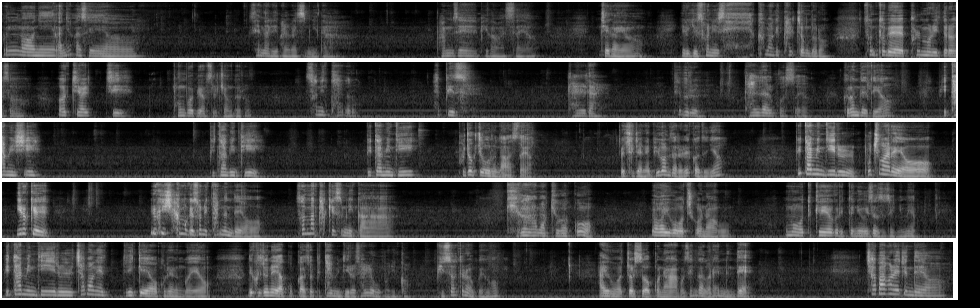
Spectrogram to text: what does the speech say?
굿모닝. 안녕하세요. 새날이 밝았습니다. 밤새 비가 왔어요. 제가요 이렇게 손이 새카맣게 탈 정도로 손톱에 풀물이 들어서 어찌할지 방법이 없을 정도로 손이 타도록 햇빛을 달달 피부를 달달 부었어요. 그런데도요 비타민 C 비타민 D, 비타민 D 부족증으로 나왔어요. 며칠 전에 비검사를 했거든요. 비타민 D를 보충하래요. 이렇게, 이렇게 시커멓게 손이 탔는데요. 손만 탔겠습니까? 기가 막혀갖고, 야, 이거 어쩌거나 하고, 어머, 어떻게 해요? 그랬더니 의사 선생님이 비타민 D를 처방해 드릴게요. 그러는 거예요. 근데 그 전에 약국 가서 비타민 D를 사려고 보니까 비싸더라고요. 아이고 어쩔 수 없구나 하고 생각을 했는데 처방을 해준대요.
